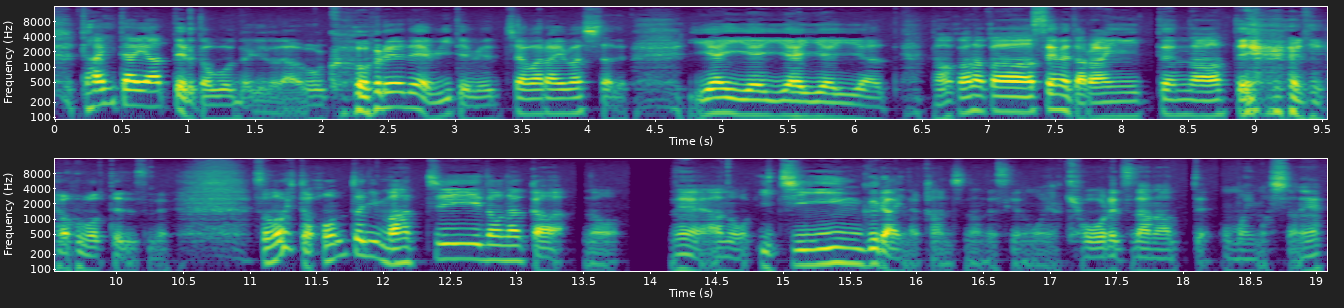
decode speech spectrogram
大体合ってると思うんだけどな。もうこれね、見てめっちゃ笑いましたね。いやいやいやいやいや、なかなか攻めたラインいってんなっていう風に思ってですね。その人本当に街の中のねあの一員ぐらいな感じなんですけどもいや強烈だなって思いましたね。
